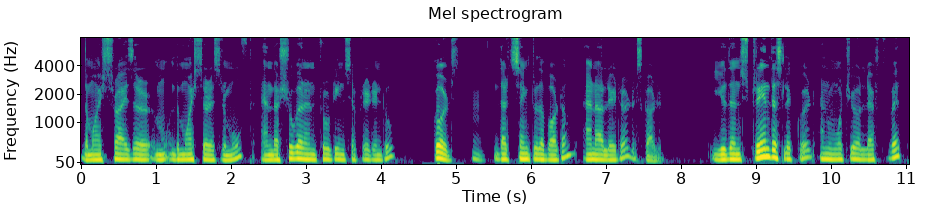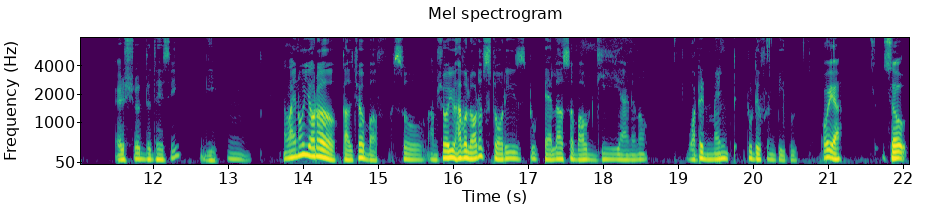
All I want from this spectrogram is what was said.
the moisturizer, the moisture is removed, and the sugar and protein separate into curds Hmm. that sink to the bottom and are later discarded. You then strain this liquid, and what you are left with is Shuddha Desi ghee. Mm. Now I know you're a culture buff, so I'm sure you have a lot of stories to tell us about ghee and you know what it meant to different people. Oh yeah. So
